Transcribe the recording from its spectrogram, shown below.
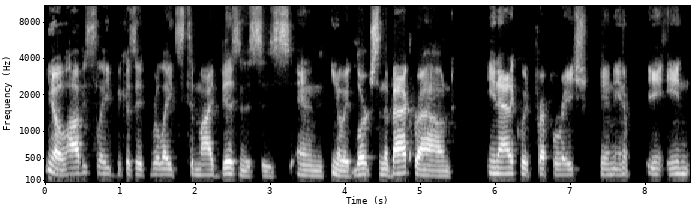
you know, obviously because it relates to my businesses and, you know, it lurks in the background, inadequate preparation, in, in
